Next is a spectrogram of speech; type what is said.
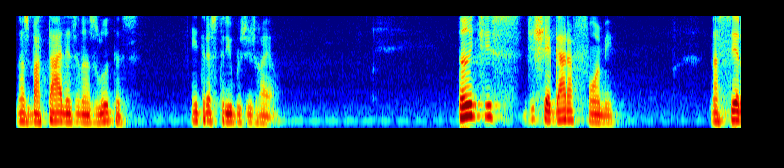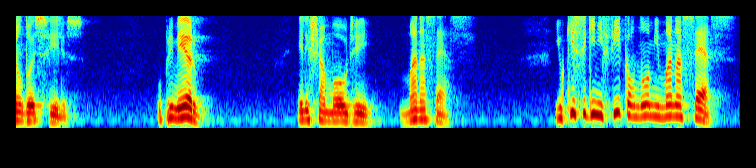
nas batalhas e nas lutas entre as tribos de Israel. Antes de chegar a fome, nasceram dois filhos. O primeiro, ele chamou de Manassés. E o que significa o nome Manassés?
